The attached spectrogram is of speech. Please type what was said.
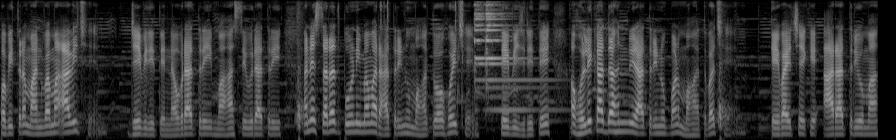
પવિત્ર માનવામાં આવી છે. જેવી રીતે નવરાત્રિ, મહાશિવરાત્રિ અને શરદ પૂર્ણિમામાં રાત્રિનું મહત્ત્વ હોય છે, તેવી જ રીતે આ હોલિકા દહનની રાત્રિનું પણ મહત્ત્વ છે. કહેવાય છે કે આ રાત્રિઓમાં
